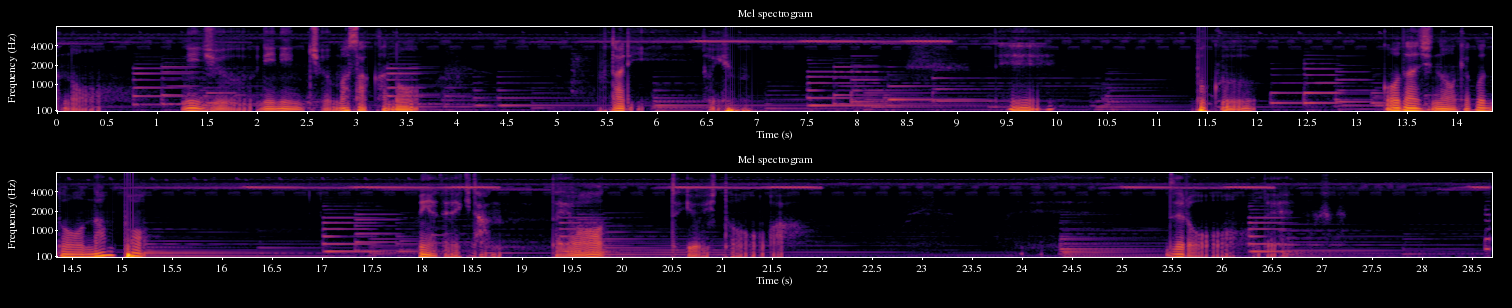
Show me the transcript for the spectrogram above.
あの、22人中まさかの2人講談師の極道南歩。目当てできたんだよ。っていう人は、ゼロで、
